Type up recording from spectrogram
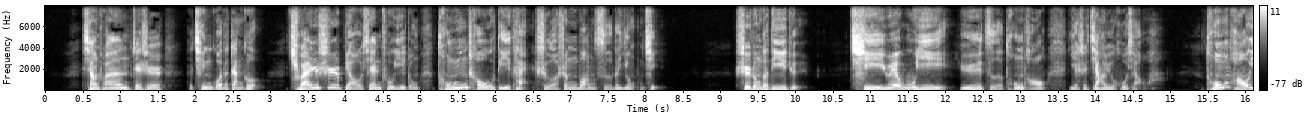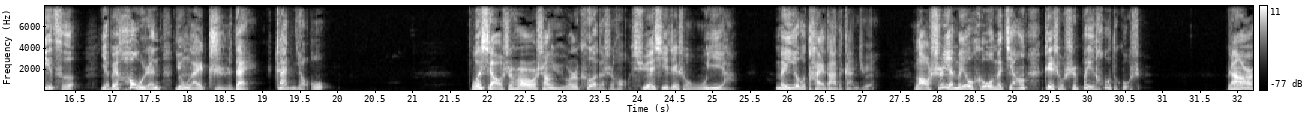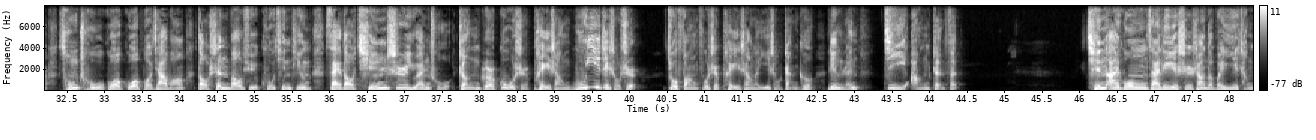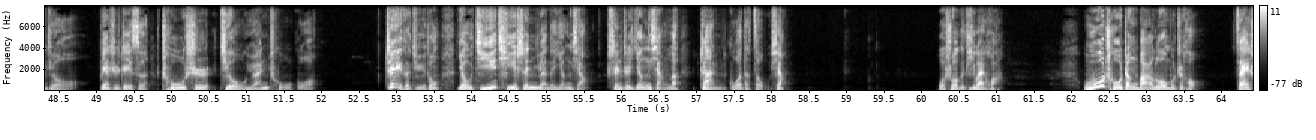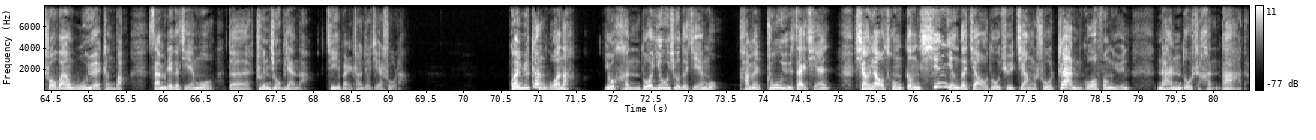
相传这是秦国的战歌。全诗表现出一种同仇敌忾、舍生忘死的勇气。诗中的第一句“岂曰无衣，与子同袍”也是家喻户晓啊。同袍一词也被后人用来指代战友。我小时候上语文课的时候学习这首《无衣》啊，没有太大的感觉，老师也没有和我们讲这首诗背后的故事。然而，从楚国国破家亡到申包胥哭秦庭，再到秦师援楚，整个故事配上《无衣》这首诗，就仿佛是配上了一首战歌，令人激昂振奋。秦哀公在历史上的唯一成就，便是这次出师救援楚国。这个举动有极其深远的影响，甚至影响了战国的走向。我说个题外话。吴楚争霸落幕之后，再说完吴越争霸，咱们这个节目的春秋篇呢，基本上就结束了。关于战国呢，有很多优秀的节目，他们珠玉在前，想要从更新颖的角度去讲述战国风云，难度是很大的。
